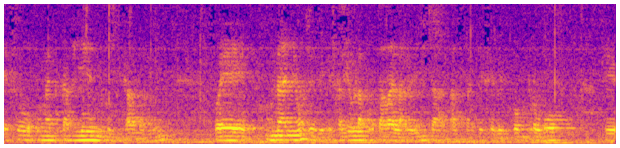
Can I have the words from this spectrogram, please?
Eso fue una época bien complicada para mí. Fue un año desde que salió la portada de la revista hasta que se comprobó que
